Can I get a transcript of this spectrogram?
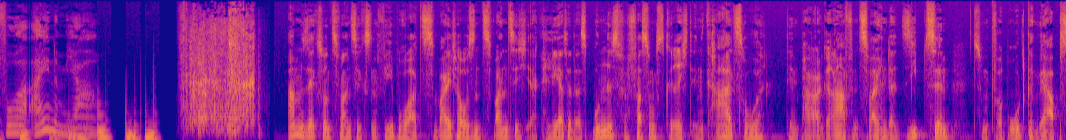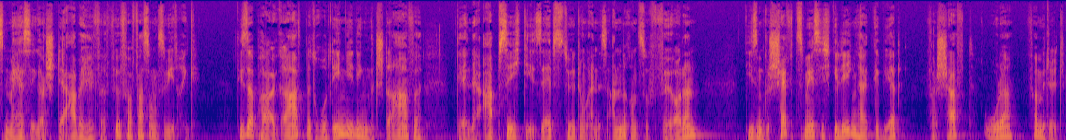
Vor einem Jahr. Am 26. Februar 2020 erklärte das Bundesverfassungsgericht in Karlsruhe den Paragraphen 217 zum Verbot gewerbsmäßiger Sterbehilfe für verfassungswidrig. Dieser Paragraph bedroht denjenigen mit Strafe, der in der Absicht, die Selbsttötung eines anderen zu fördern, diesem geschäftsmäßig Gelegenheit gewährt, verschafft oder vermittelt.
